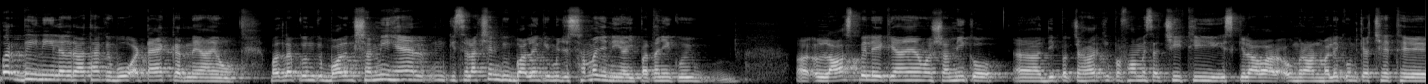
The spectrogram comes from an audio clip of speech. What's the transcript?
पर भी नहीं लग रहा था कि वो अटैक करने आए हों। मतलब कि उनकी बॉलिंग शमी है, उनकी सिलेक्शन भी बॉलिंग की मुझे समझ नहीं आई, पता नहीं कोई लास्ट पे लेके आए हैं वो शमी को दीपक चहार की परफॉर्मेंस अच्छी थी, इसके अलावा उमरान मलिक उनके अच्छे थे,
